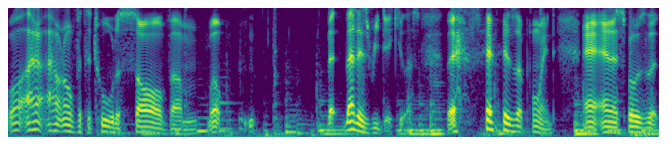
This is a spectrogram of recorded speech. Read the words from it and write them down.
Well, I don't, I don't know if it's a tool to solve. Um, well, that that is ridiculous. There there is a point, and, and I suppose that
